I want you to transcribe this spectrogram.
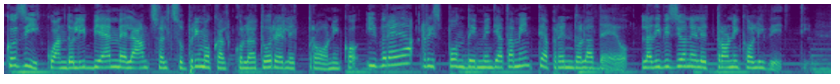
Così, quando l'IBM lancia il suo primo calcolatore elettronico, Ivrea risponde immediatamente aprendo la DEO, la divisione elettronica Olivetti.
